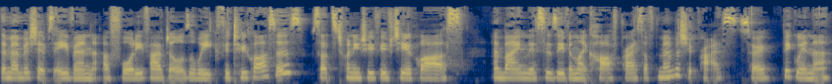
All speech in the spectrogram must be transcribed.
The memberships even are $45 a week for two classes. So that's $22.50 a class. And buying this is even like half price off the membership price. So big win there.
